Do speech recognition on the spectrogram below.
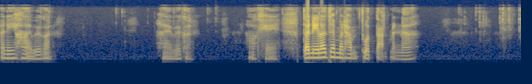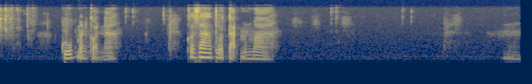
อันนี้หายไว้ก่อน หายไว้ก่อน โอเค ตอนนี้เราจะมาทำตัวตัดมันนะ กรุ๊ปมันก่อนนะ ก็สร้างตัวตัดมันมาอืม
